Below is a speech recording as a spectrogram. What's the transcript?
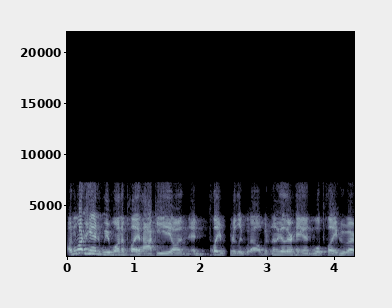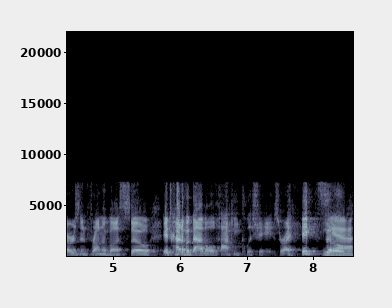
on one hand, we want to play hockey on and play really well, but on the other hand, we'll play whoever's in front of us. So it's kind of a battle of hockey cliches, right? so yeah.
